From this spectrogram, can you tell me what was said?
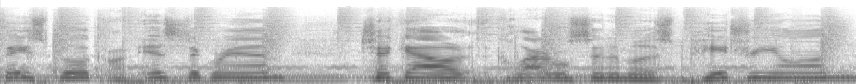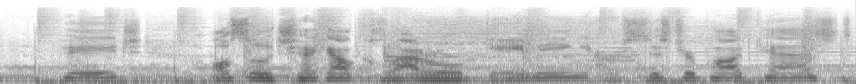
Facebook, on Instagram. Check out Collateral Cinema's Patreon page. Also, check out Collateral Gaming, our sister podcast,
